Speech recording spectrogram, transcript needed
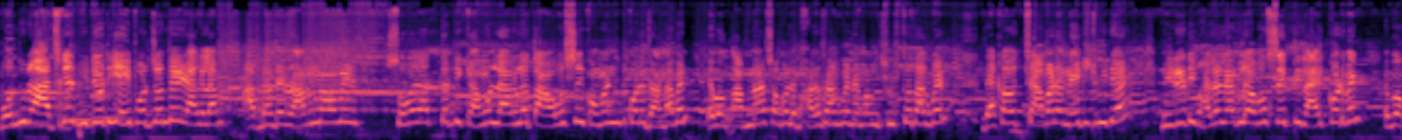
বন্ধুরা, আজকের ভিডিওটি এই পর্যন্তই রাখলাম। আপনাদের রামনবমীর শোভাযাত্রাটি কেমন লাগল তা অবশ্যই কমেন্ট করে জানাবেন এবং আপনারা সকলে ভালো থাকবেন এবং সুস্থ থাকবেন। দেখা হচ্ছে আবারও নেক্সট ভিডিও ভিডিওটি ভালো লাগলে অবশ্যই একটি লাইক করবেন এবং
